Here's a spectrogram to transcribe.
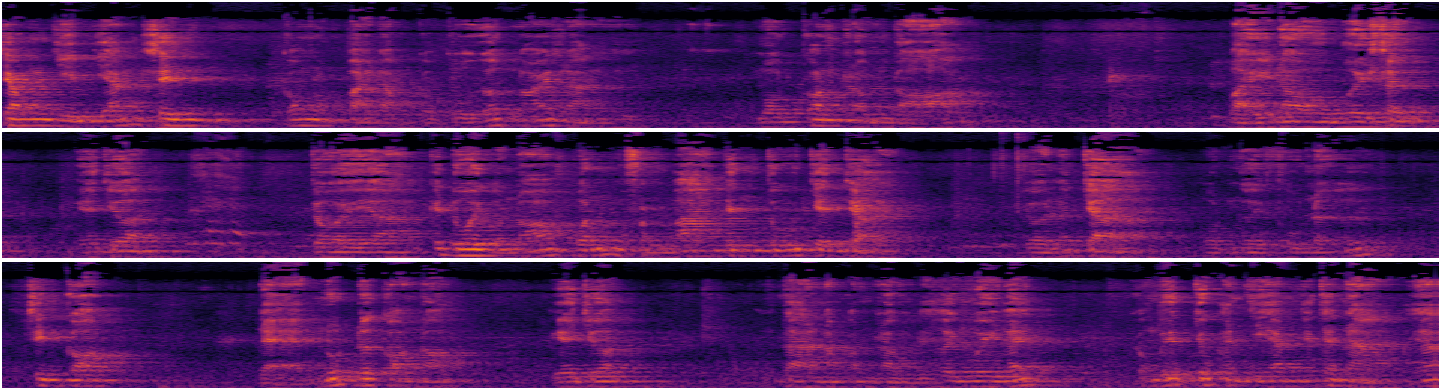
Trong dịp Giáng sinh có một bài đọc của cụ ước nói rằng, một con rồng đỏ bảy đầu mười sừng. Nghe chưa? Rồi à, cái đuôi của nó quấn một phần ba tinh tú trên trời. Rồi nó chờ một người phụ nữ sinh con để nuốt đứa con đó. Ghê chưa? Chúng ta năm con rồng thì hơi nguy đấy. Không biết chúc anh chị em như thế nào nhé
